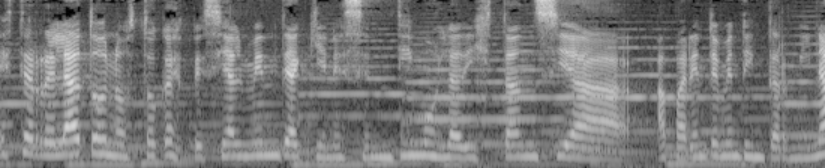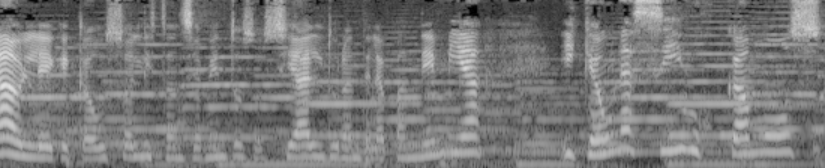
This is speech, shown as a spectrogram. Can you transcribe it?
Este relato nos toca especialmente a quienes sentimos la distancia aparentemente interminable que causó el distanciamiento social durante la pandemia y que aún así buscamos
